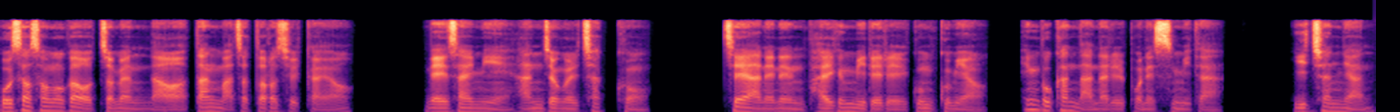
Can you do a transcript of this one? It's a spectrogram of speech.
보사성어가 어쩌면 나와 딱 맞아떨어질까요? 내 삶이 안정을 찾고 제 아내는 밝은 미래를 꿈꾸며 행복한 나날을 보냈습니다. 2000년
